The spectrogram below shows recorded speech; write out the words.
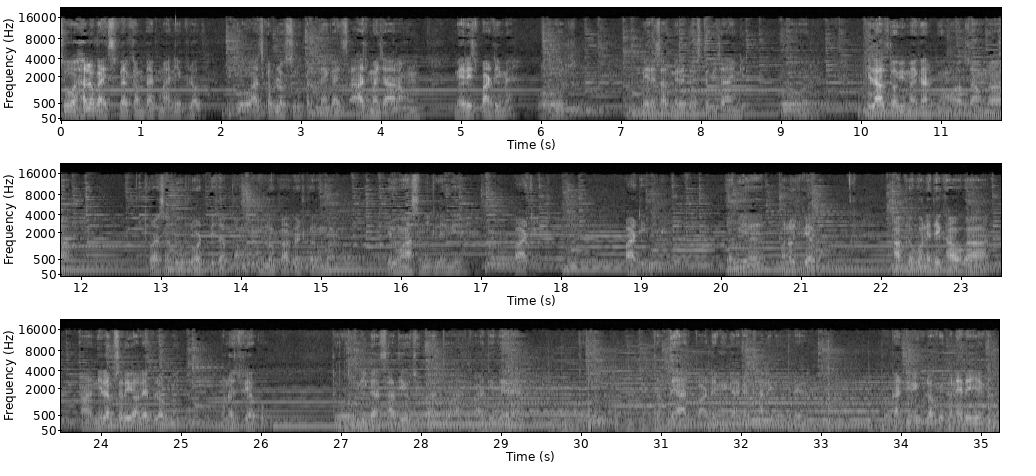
So hello guys welcome back my new blog तो आज का ब्लॉग शुरू करते हैं गाइस आज मैं जा रहा हूँ मैरिज पार्टी में और मेरे साथ मेरे दोस्त भी जाएँगे और फ़िलहाल तो अभी मैं घर पे हूँ और जाऊँगा थोड़ा सा दूर रोड पे जाता हूँ। उन लोग का वेट करूँगा, फिर वहाँ से निकलेंगे पार्टी पार्टी में। वो भी है मनोज भैया का। आप लोगों ने देखा होगा नीलम सरी वाले ब्लॉग में मनोज भैया को। तो उन्हीं का शादी हो चुका है तो आज पार्टी दे रहे हैं। तो चलते हैं आज पार्टी में क्या क्या खाने को मिलेगा तो कंटिन्यू ब्लॉग पे बने रहिएगा।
